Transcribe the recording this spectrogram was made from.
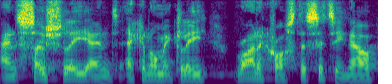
and socially and economically right across the city. Now,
